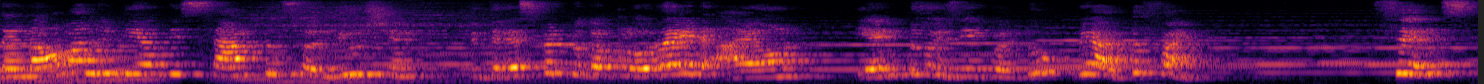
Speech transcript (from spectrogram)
The normality of the sample solution with respect to the chloride ion N2 is equal to we have to find. Since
